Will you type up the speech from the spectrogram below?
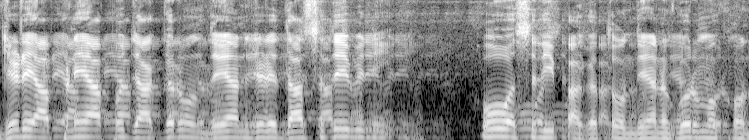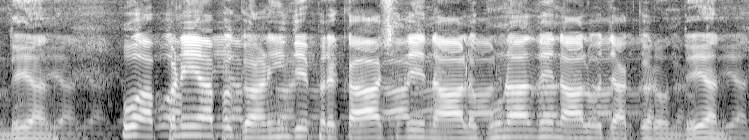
ਜਿਹੜੇ ਆਪਣੇ ਆਪ ਉਜਾਗਰ ਹੁੰਦੇ ਹਨ, ਜਿਹੜੇ ਦੱਸਦੇ ਵੀ ਨਹੀਂ। ਉਹ ਅਸਲੀ ਭਗਤ ਹੁੰਦੇ ਹਨ, ਗੁਰਮੁਖ ਹੁੰਦੇ ਹਨ। ਉਹ ਆਪਣੇ ਆਪ ਗਾਣੀ ਦੇ ਪ੍ਰਕਾਸ਼ ਦੇ ਨਾਲ, ਗੁਣਾ ਦੇ ਨਾਲ ਉਜਾਗਰ ਹੁੰਦੇ ਹਨ।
